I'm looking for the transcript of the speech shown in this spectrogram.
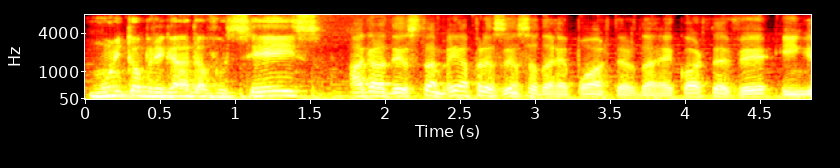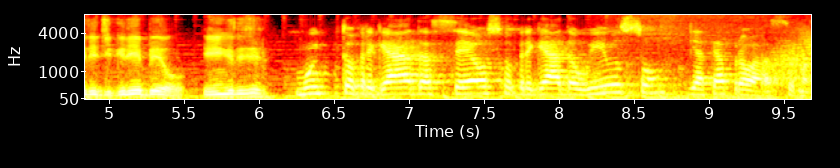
Muito obrigado a vocês. Agradeço também a presença da repórter da Record TV, Ingrid Gribel. Ingrid. Muito obrigada, Celso. Obrigada, Wilson. E até a próxima.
